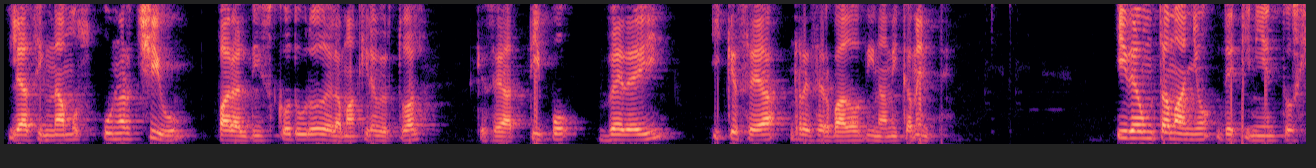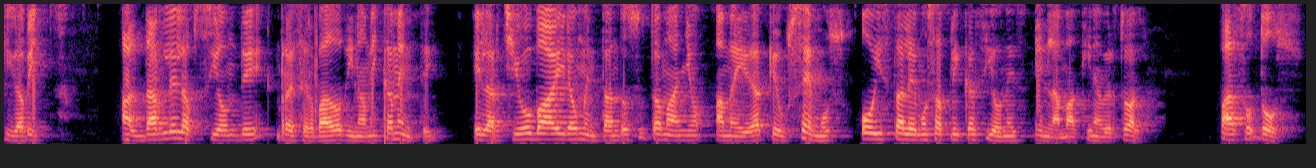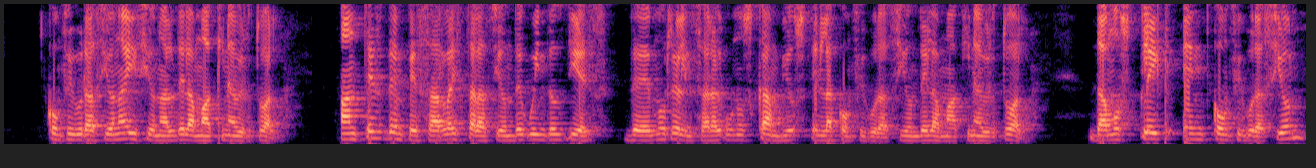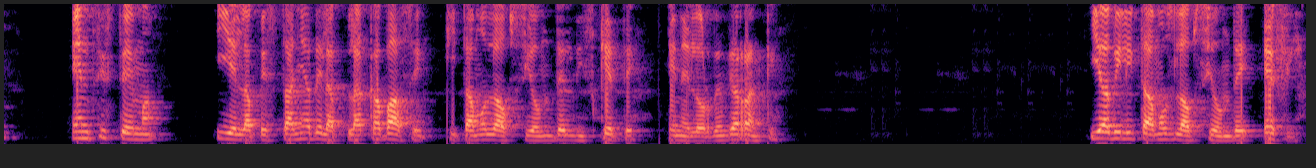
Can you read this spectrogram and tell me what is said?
Le asignamos un archivo para el disco duro de la máquina virtual que sea tipo VDI y que sea reservado dinámicamente y de un tamaño de 500 gigabits. Al darle la opción de reservado dinámicamente, el archivo va a ir aumentando su tamaño a medida que usemos o instalemos aplicaciones en la máquina virtual. Paso 2. Configuración adicional de la máquina virtual. Antes de empezar la instalación de Windows 10 debemos realizar algunos cambios en la configuración de la máquina virtual. Damos clic en Configuración, en Sistema y en la pestaña de la placa base quitamos la opción del disquete en el orden de arranque y habilitamos la opción de EFI.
